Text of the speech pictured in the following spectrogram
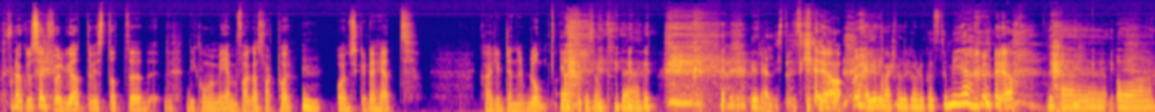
For det er jo ikke noe selvfølgelig at hvis at eh, de kommer med hjemmefarga svart hår Mm. og ønsker det het Kylie Jenner blond Ja, ikke sant? Det er urealistisk. Ja. Eller i hvert fall det kommer koste mye. ja. uh, og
